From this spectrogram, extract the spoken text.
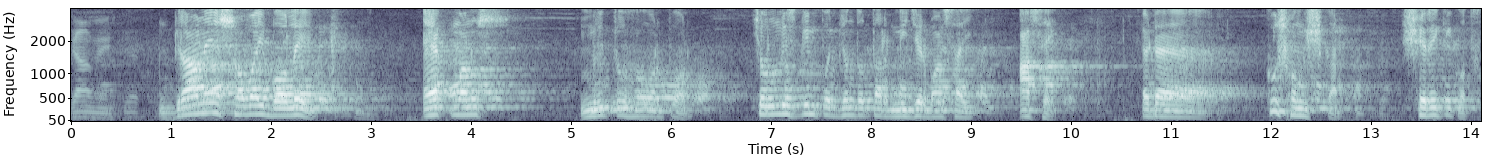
গ্রামে। গ্রামে সবাই বলে এক মানুষ মৃত্যু হওয়ার পর চল্লিশ দিন পর্যন্ত তার নিজের বাসায় আসে এটা কুসংস্কার সেরে কি কথা।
